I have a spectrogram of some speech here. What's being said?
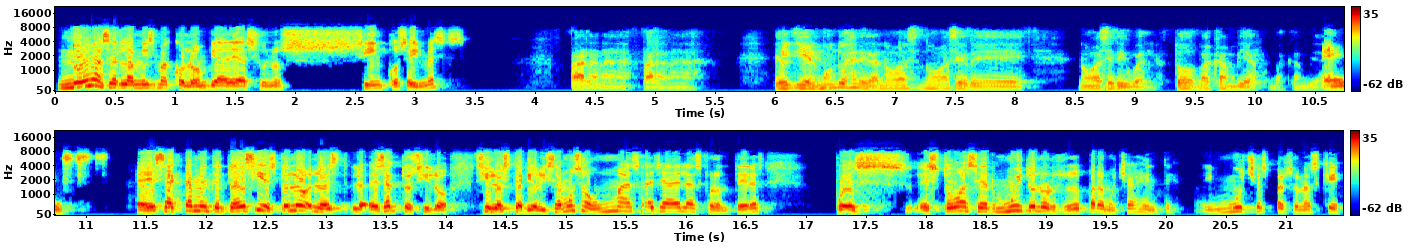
no va a ser la misma Colombia de hace unos cinco o seis meses. Para nada, para nada. y el mundo en general no va, no va a ser... Eh no va a ser igual, todo va a cambiar, va a cambiar. exactamente, entonces si esto lo, exacto, si lo, si lo exteriorizamos aún más allá de las fronteras, pues esto va a ser muy doloroso para mucha gente. Hay muchas personas que,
